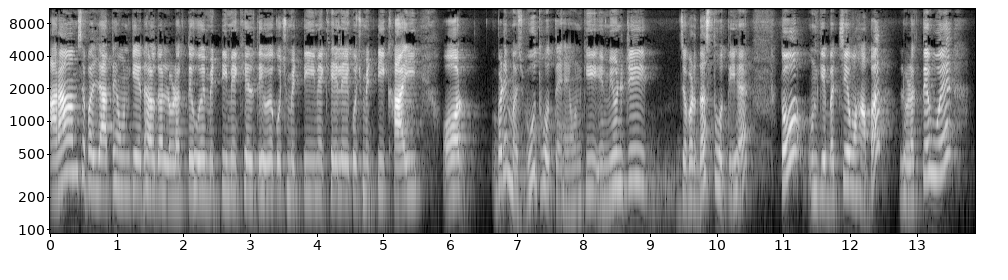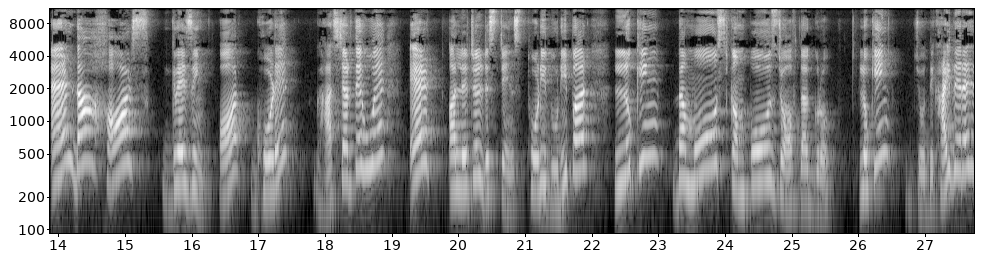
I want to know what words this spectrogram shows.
आराम से पल जाते हैं उनके इधर उधर लुढ़कते हुए मिट्टी में खेलते हुए कुछ मिट्टी में खेले कुछ मिट्टी खाई और बड़े मज़बूत होते हैं उनकी इम्यूनिटी ज़बरदस्त होती है तो उनके बच्चे वहाँ पर लुढ़कते हुए एंड द हॉर्स ग्रेजिंग और घोड़े घास चरते हुए एट अ लिटिल डिस्टेंस थोड़ी दूरी पर looking the most composed of the group looking जो दिखाई दे रहे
